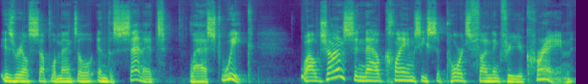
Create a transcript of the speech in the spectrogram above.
Israel supplemental in the Senate last week. While Johnson now claims he supports funding for Ukraine,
